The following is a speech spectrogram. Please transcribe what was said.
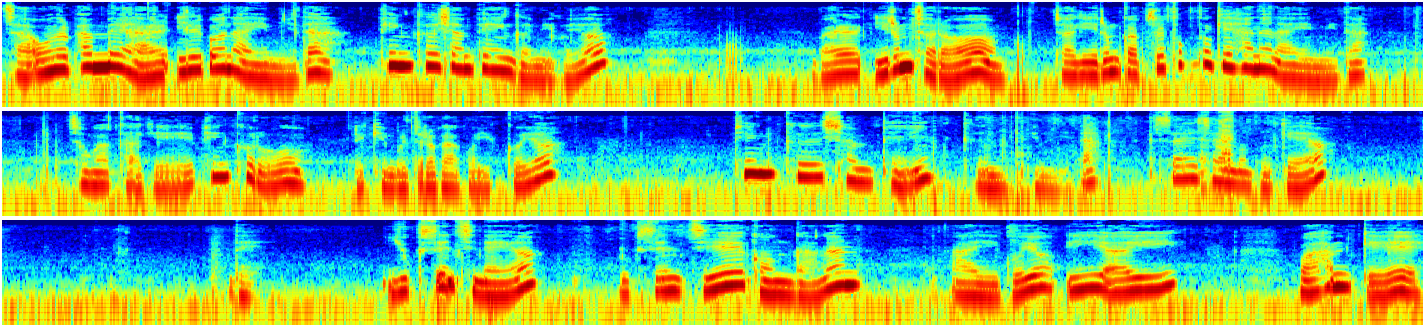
자, 오늘 판매할 1번 아이입니다. 핑크 샴페인 금이고요. 말 이름처럼 자기 이름값을 톡톡히 하는 아이입니다. 정확하게 핑크로 이렇게 물 들어가고 있고요. 핑크 샴페인 금입니다. 사이즈 한번 볼게요. 네. 6cm네요. 6cm의 건강한 아이고요. 이 아이와 함께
